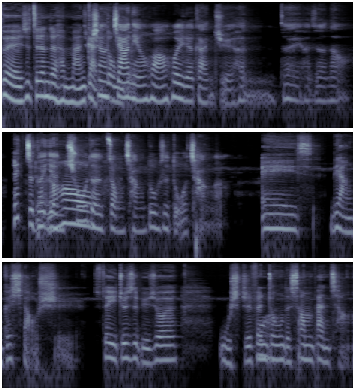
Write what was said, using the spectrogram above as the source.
对，是真的很蛮感动，像嘉年华会的感觉，很对，很热闹。哎，整个演出的总长度是多长啊？哎，两个小时。所以就是比如说五十分钟的上半场，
